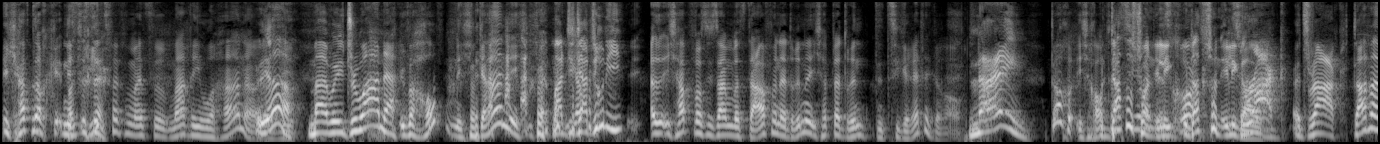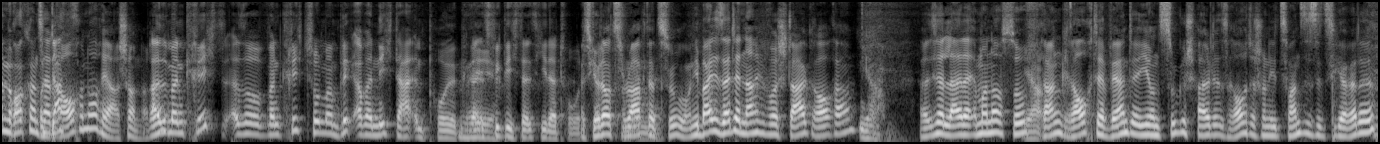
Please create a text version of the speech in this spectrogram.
Ich habe doch nicht ist das? Friedenspfeife, meinst du Marihuana? Ja, Marijuana. wie? Überhaupt nicht, gar nicht. Martin ich hab, Juni. also ich habe, was ich sagen, was davon da drin? Ich habe da drin eine Zigarette geraucht. Nein! Doch, ich rauche. Das ist schon, illeg und das ist schon illegal. Rock. It's rock. Darf man im Rockkonzert das- rauchen noch? Ja, schon, oder? Also man kriegt, also man kriegt schon mal einen Blick, aber nicht da im Pulk. Da Nee. ist wirklich, da ist jeder tot. es gehört auch zu Rock dazu. Und ihr beide seid ja nach wie vor Starkraucher. Ja. Das ist ja leider immer noch so. Ja. Frank raucht ja, während er hier uns zugeschaltet ist, raucht er schon die 20. Zigarette.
